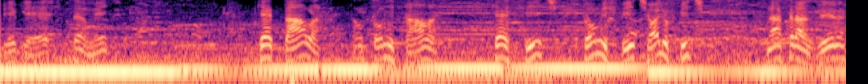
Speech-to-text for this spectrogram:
BBS também. Quer tala? Então tome tala. Quer fit? Tome fit. Olha o fit na traseira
